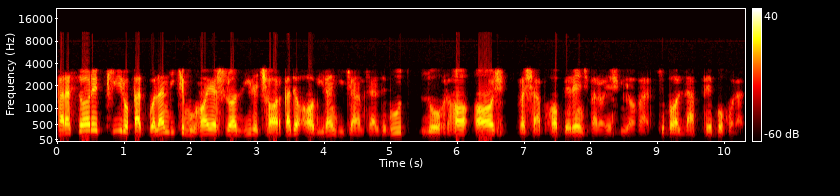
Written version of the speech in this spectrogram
پرستار پیر و قد بلندی که موهایش را زیر چارقد آبی رنگی جمع کرده بود ظهرها آش و شبها برنج برایش میآورد که با لپه بخورد.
